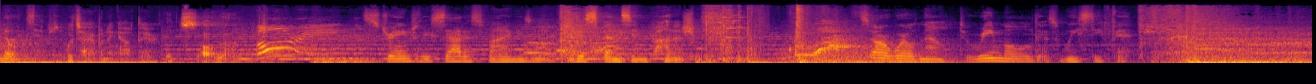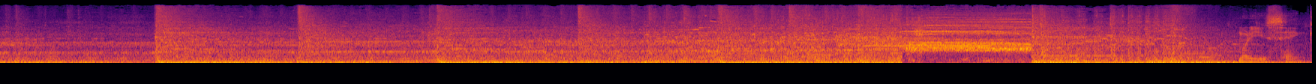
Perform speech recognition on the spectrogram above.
No exception. What's happening out there? It's all gone. It's strangely satisfying, isn't it? Dispensing punishment. It's our world now to remold as we see fit. You think?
